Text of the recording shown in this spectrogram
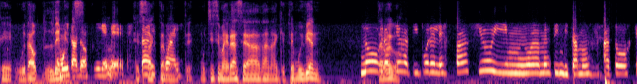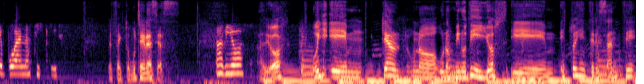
eh, Without Limits. Without limits. Exactamente. Muchísimas gracias, Dana. Que esté muy bien. No, Hasta gracias luego. a ti por el espacio y nuevamente invitamos a todos que puedan asistir. Perfecto. Muchas gracias. Adiós. Adiós. Oye, eh, quedan uno- unos minutillos. eh, esto es interesante.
